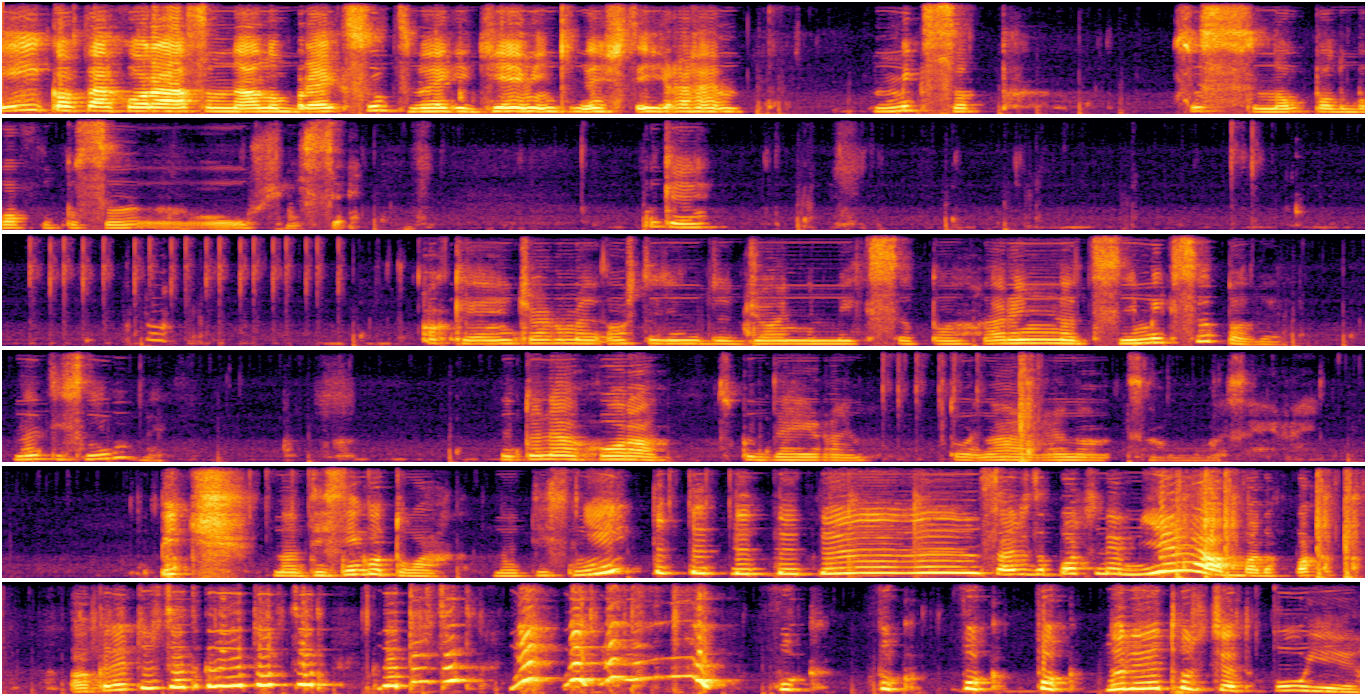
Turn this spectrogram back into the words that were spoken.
И кофта хора, аз съм Нано Брекс от VG Gaming и днес ще играем Mixup с много по-добро FPS о 60. Окей. Okay. Окей, okay, чакаме още един да join на Mixup. Аре, натисни Mixup, бе. Натисни го, бе. Ето няма хора, с които да играем. То е една арена само на се играе. Пич! Натисни го това. Натисни. Сега ще започнем. Yeah, motherfucker. А където стоят? Където стоят? Където не. Фук, фук, фук, фук. Нали е този цвят? О, е.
